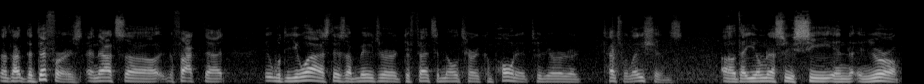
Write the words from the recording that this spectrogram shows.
that, that, differs, and that's uh, the fact that with the U.S. there's a major defense and military component to their tense relations that you don't necessarily see in, in Europe.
